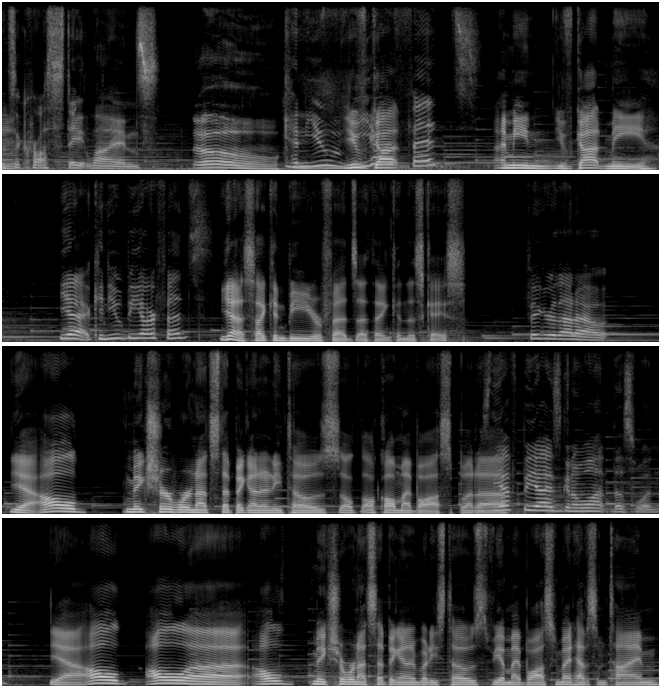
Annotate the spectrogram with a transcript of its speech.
It's across state lines. Oh, Can you? You've be got- our feds. I mean, you've got me. Yeah, can you be our feds? Yes, I can be your feds, I think in this case. Figure that out. Yeah, I'll make sure we're not stepping on any toes. I'll I'll call my boss, but uh the FBI is gonna want this one. Yeah, I'll I'll uh I'll make sure we're not stepping on anybody's toes via my boss. We might have some time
